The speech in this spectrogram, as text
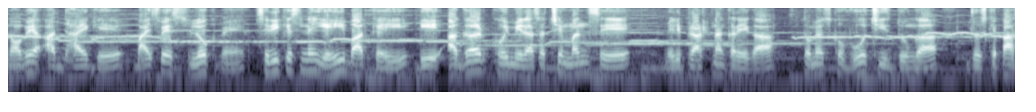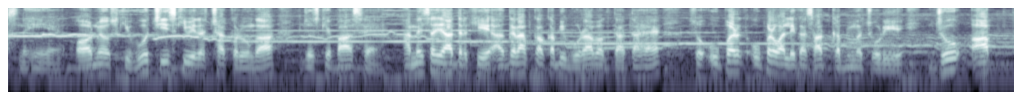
नौवे अध्याय के बाईसवें श्लोक में श्री कृष्ण ने यही बात कही कि अगर कोई मेरा सच्चे मन से मेरी प्रार्थना करेगा तो मैं उसको वो चीज़ दूँगा जो उसके पास नहीं है। और मैं उसकी वो चीज़ की भी रक्षा करूँगा जो उसके पास है। हमेशा याद रखिए, अगर आपका कभी बुरा वक्त आता है तो ऊपर ऊपर वाले का साथ कभी मत छोड़िए। जो आप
